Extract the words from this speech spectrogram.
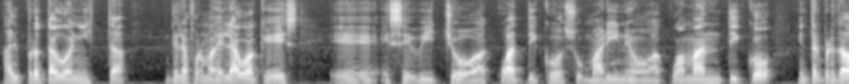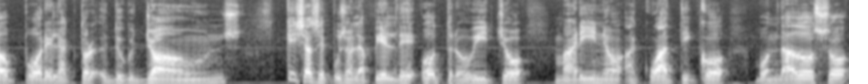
al protagonista de la forma del agua, que es eh, ese bicho acuático, submarino, acuamántico, interpretado por el actor Doug Jones, que ya se puso en la piel de otro bicho marino, acuático, bondadoso,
